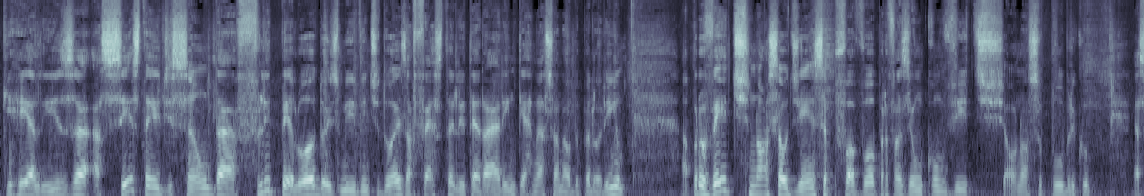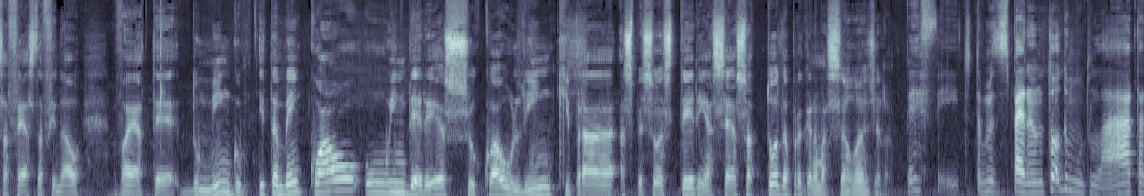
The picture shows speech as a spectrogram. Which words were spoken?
que realiza a sexta edição da Flipelô 2022, a Festa Literária Internacional do Pelourinho. Aproveite nossa audiência, por favor, para fazer um convite ao nosso público. Essa festa final vai até domingo. E também qual o endereço, qual o link para as pessoas terem acesso a toda a programação, Ângela? Perfeito. Estamos esperando todo mundo lá. Está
